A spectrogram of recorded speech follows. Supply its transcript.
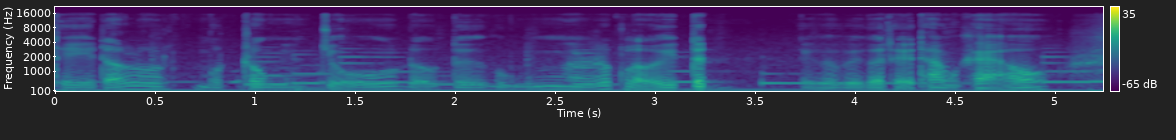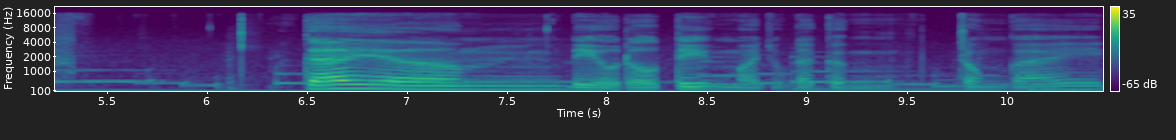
Thì đó là một trong những chủ đầu tư cũng rất là uy tín thì quý vị có thể tham khảo. Cái uh, điều đầu tiên mà chúng ta cần trong cái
